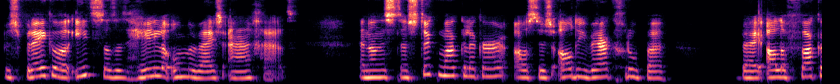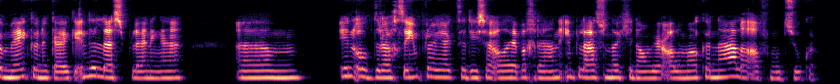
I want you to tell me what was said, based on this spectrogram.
bespreken wel iets dat het hele onderwijs aangaat. En dan is het een stuk makkelijker als dus al die werkgroepen bij alle vakken mee kunnen kijken in de lesplanningen, ehm, in opdrachten, in projecten die ze al hebben gedaan, in plaats van dat je dan weer allemaal kanalen af moet zoeken.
